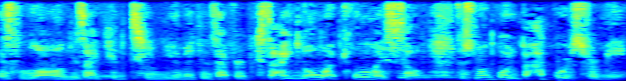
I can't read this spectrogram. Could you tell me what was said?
as long as I continue making this effort. Because I know I told myself there's no going backwards for me.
